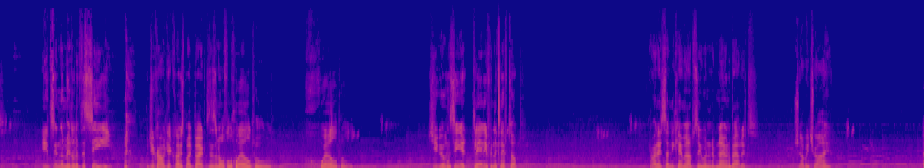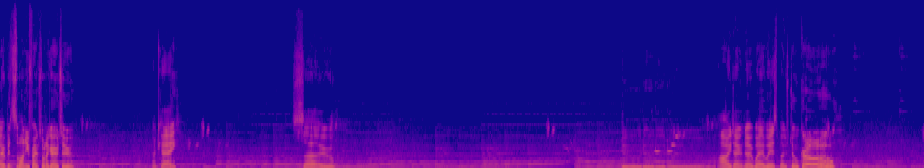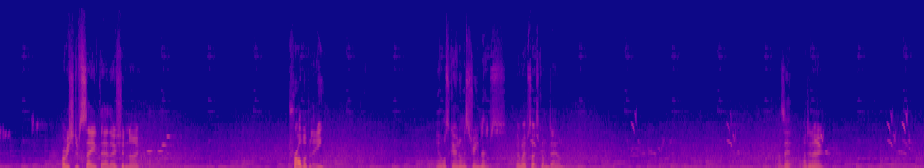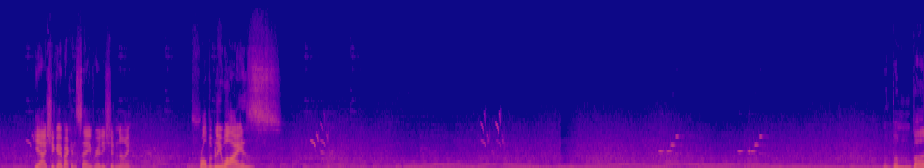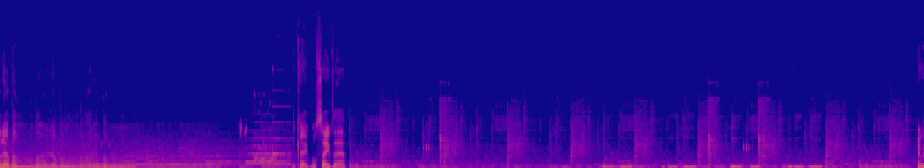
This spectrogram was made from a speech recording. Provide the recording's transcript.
It's in the middle of the sea. but you can't get close by boat because there's an awful whirlpool. Whirlpool. You, you can see it clearly from the cliff top. Well, it suddenly came up, so you wouldn't have known about it. Shall we try? Hope it's the one you folks want to go to. Okay. So... Do, do, do, do. I don't know where we're supposed to go. Probably should have saved there, though, shouldn't I? Probably. Yeah, what's going on with Streamlabs? Their website's gone down. Has it? I don't know. Yeah, I should go back and save, really, shouldn't I? Probably wise. Bum, bum, bum. Okay, we'll save there.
